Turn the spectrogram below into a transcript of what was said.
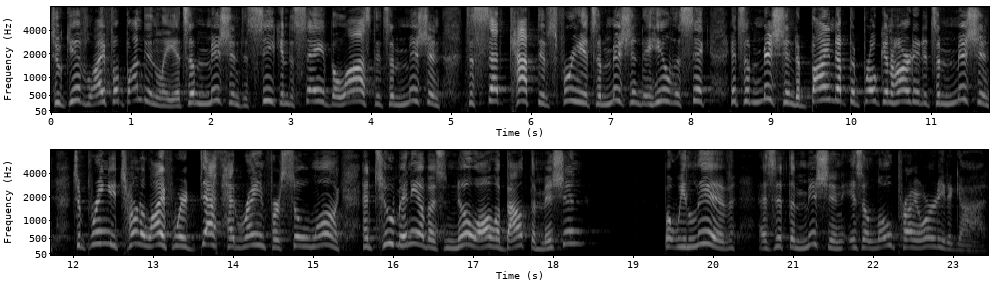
to give life abundantly, it's a mission to seek and to save the lost, it's a mission to set captives free, it's a mission to heal the sick, it's a mission to bind up the brokenhearted, it's a mission to bring eternal life where death had reigned for so long. And too many of us know all about the mission. But we live as if the mission is a low priority to God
